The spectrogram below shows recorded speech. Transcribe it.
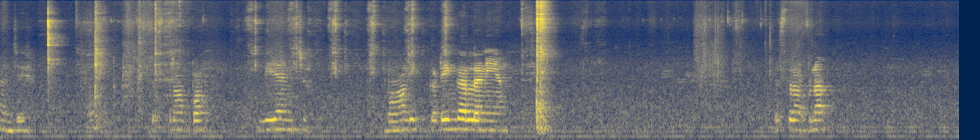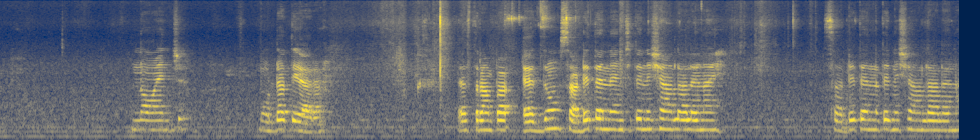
ਹਾਂਜੀ। ਇਸ ਤਰ੍ਹਾਂ ਆਪਾਂ 20 ਇੰਚ ਬਾਂਹ ਦੀ ਕਟਿੰਗ ਕਰ ਲੈਣੀ ਆ। ਇਸ ਤਰ੍ਹਾਂ ਆਪਣਾ 9 ਇੰਚ ਮੋਢਾ ਤਿਆਰ ਆ। ਇਸ ਤਰ੍ਹਾਂ ਆਪਾਂ ਇਧਰੋਂ 3.5 ਇੰਚ ਤੇ ਨਿਸ਼ਾਨ ਲਾ ਲੈਣਾ ਹੈ 3.5 ਤੇ ਨਿਸ਼ਾਨ ਲਾ ਲੈਣਾ।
